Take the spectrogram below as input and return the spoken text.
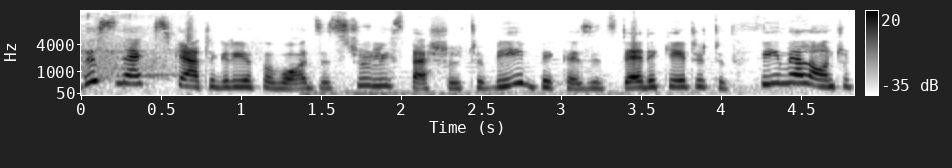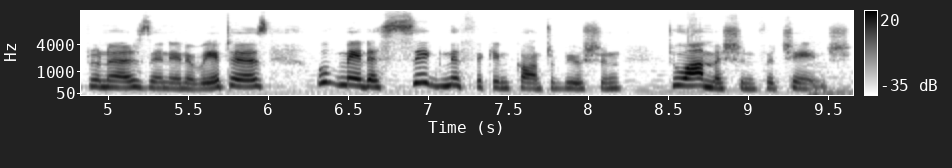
This next category of awards is truly special to me because it's dedicated to the female entrepreneurs and innovators who've made a significant contribution to our mission for change.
